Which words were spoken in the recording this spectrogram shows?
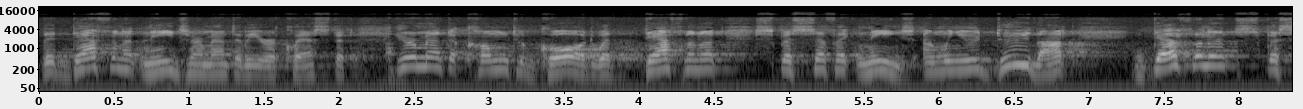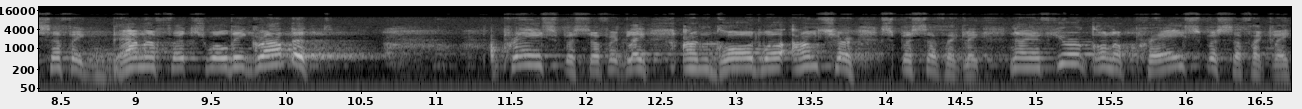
the definite needs are meant to be requested. You're meant to come to God with definite, specific needs. And when you do that, definite, specific benefits will be granted. Pray specifically, and God will answer specifically. Now, if you're going to pray specifically,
